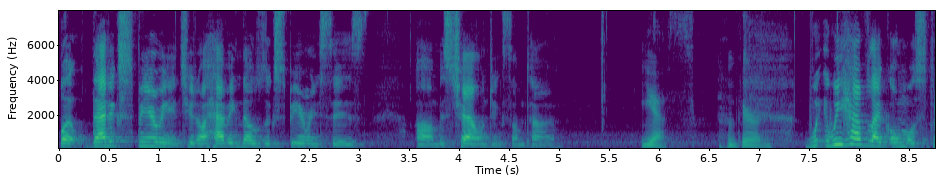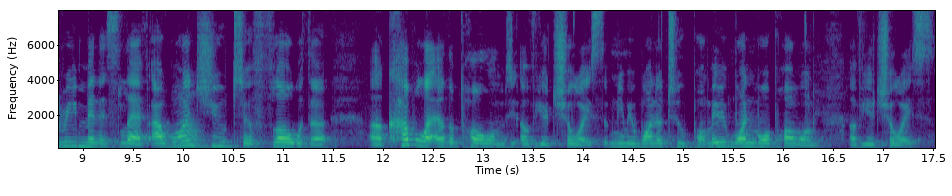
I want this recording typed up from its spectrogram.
but that experience, you know, having those experiences, um, is challenging sometimes. Yes, very. We, we have like almost three minutes left. I want you to flow with a, a couple of other poems of your choice. Maybe one or two, po- maybe one more poem of your choice.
